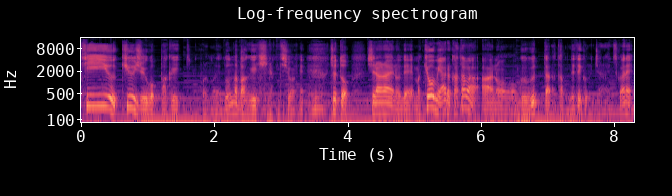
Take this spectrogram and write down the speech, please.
TU95 爆撃機。これもね、どんな爆撃機なんでしょうね。ちょっと知らないので、まあ、興味ある方は、あの、ググったら多分出てくるんじゃないですかね。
